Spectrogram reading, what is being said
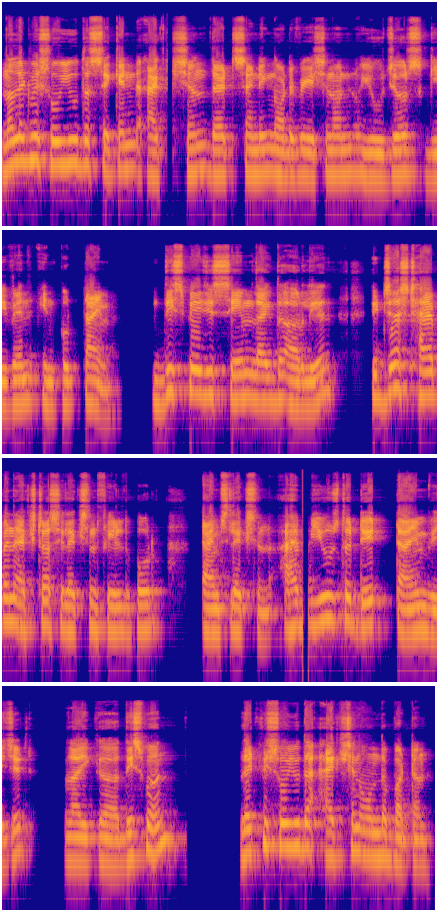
Now let me show you the second action that sending notification on users given input time. This page is same like the earlier. It just have an extra selection field for time selection. I have used the date time widget like uh, this one. Let me show you the action on the button.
